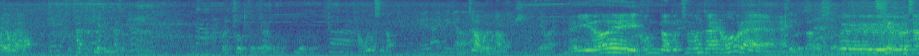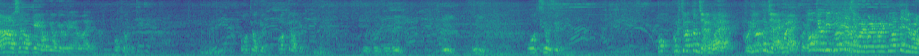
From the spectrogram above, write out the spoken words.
やばいやばいやば早く切れてもいないぞこれ超強くないこのモードあ俺も死んだ。じゃあ俺もなろう。やばい。おいおい今度はこっちの番じゃないの？これ。全部ガードしておいおいおいおいおいおいおいよっしゃよっしゃオッケーオッケーオッケーオッケー。これやばいな。オッケーオッケー。オッケーオッケーオッケー。オッケーオッケーオッケーおいおいおいおいおいおいおお強い強い。おこれ決まったんじゃない？これ。これ決まったんじゃない？これ。オッケーオッケー決まったんじゃんこれこれこれ決まったんじゃんこれ。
